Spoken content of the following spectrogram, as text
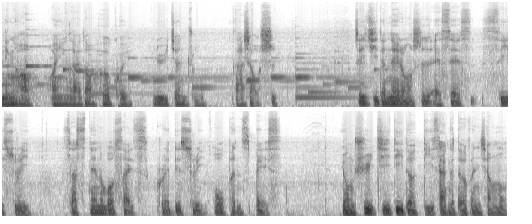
您好，欢迎来到喝葵绿建筑大小事。这一集的内容是 SSC3 Sustainable Sites Credit Three Open Space 永续基地的第三个得分项目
